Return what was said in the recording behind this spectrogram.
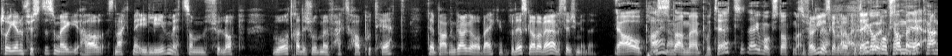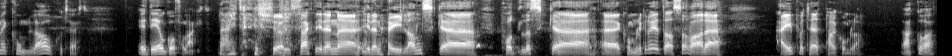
tror jeg er den første som jeg har snakket med i livet mitt som fyller opp vår tradisjon med å faktisk ha potet til pannekaker og bacon. For det skal det være, ellers er det ikke middag. Ja, og pasta nei, nei. med potet, det har jeg vokst opp med. Selvfølgelig skal det være potet. Hva med, med kumle og potet? Er det å gå for langt? Nei, det er selvsagt. I den, eh, i den høylandske, podleske eh, kumlegryta så var det én potet per kumle. Akkurat.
